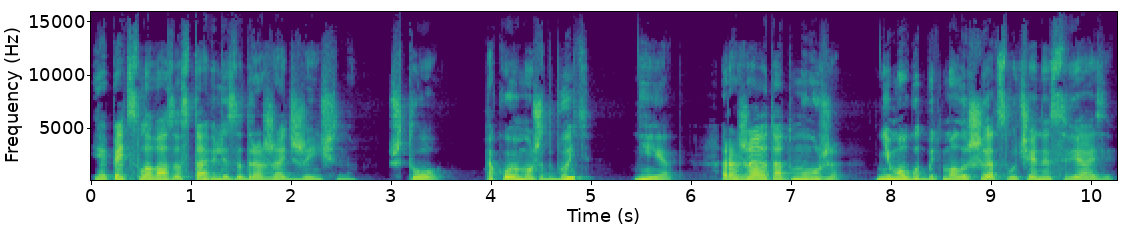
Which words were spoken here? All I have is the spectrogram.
И опять слова заставили задрожать женщину. «Что? Такое может быть?» «Нет. Рожают от мужа. Не могут быть малыши от случайной связи.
